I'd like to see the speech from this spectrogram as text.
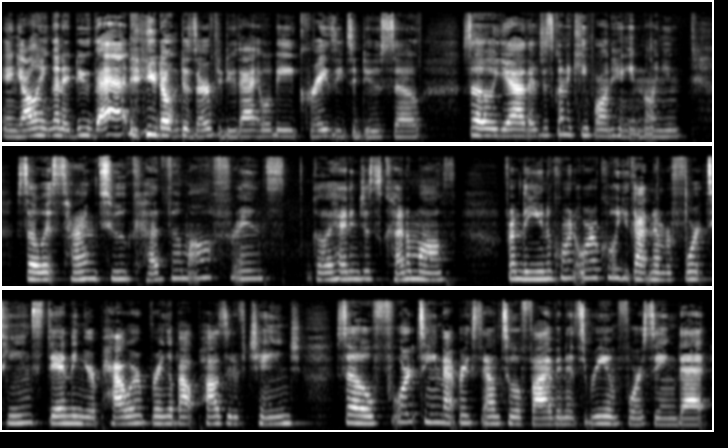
and y'all ain't gonna do that. you don't deserve to do that. It would be crazy to do so. So yeah, they're just gonna keep on hating on you. So it's time to cut them off, friends. Go ahead and just cut them off. From the Unicorn Oracle, you got number 14, standing in your power, bring about positive change. So 14, that breaks down to a 5, and it's reinforcing that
